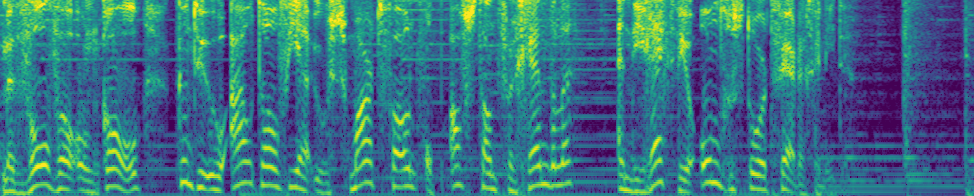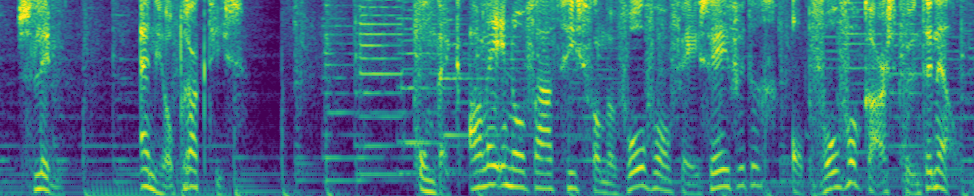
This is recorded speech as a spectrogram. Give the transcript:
Met Volvo On Call kunt u uw auto via uw smartphone op afstand vergrendelen... en direct weer ongestoord verder genieten. Slim en heel praktisch. Ontdek alle innovaties van de Volvo V70 op volvocars.nl.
